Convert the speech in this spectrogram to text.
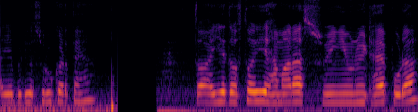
आइए वीडियो शुरू करते हैं। तो आइए दोस्तों, ये हमारा स्विंग यूनिट है पूरा।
